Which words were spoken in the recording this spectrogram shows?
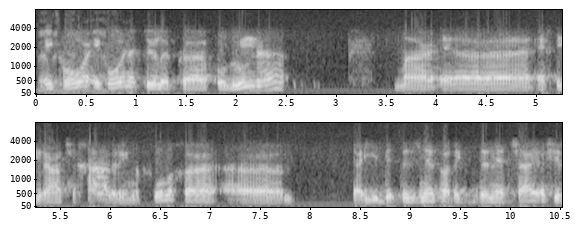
ik, hoor, ik hoor natuurlijk eh, voldoende. Maar eh, echt die raadsvergaderingen volgen. eh, ja, dit, is net wat ik net zei. Als je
